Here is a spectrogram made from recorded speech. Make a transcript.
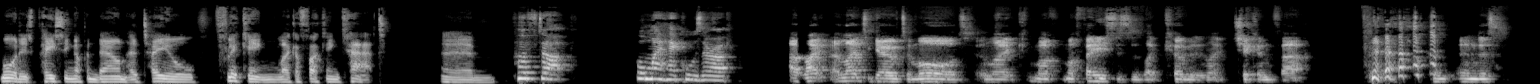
Maud is pacing up and down, her tail flicking like a fucking cat. Um, puffed up. All my heckles are up. I'd like I'd like to go to Maud and like my, my face is just like covered in like chicken fat and, and just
